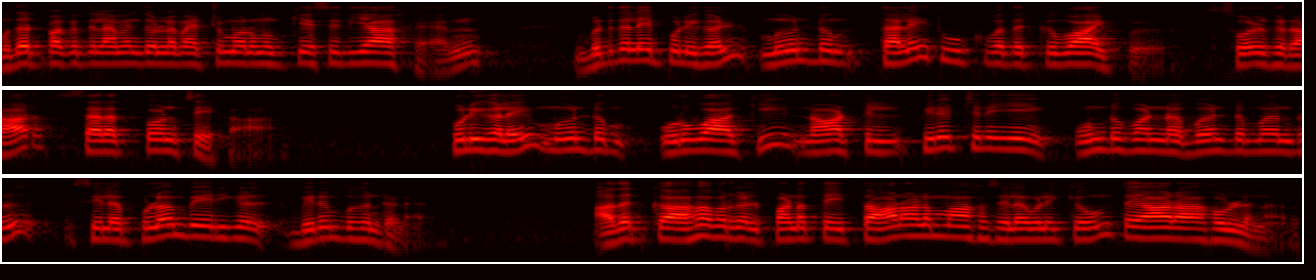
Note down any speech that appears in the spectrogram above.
முதற் பக்கத்தில் அமைந்துள்ள மற்றொரு முக்கிய செய்தியாக விடுதலை புலிகள் மீண்டும் தலை தூக்குவதற்கு வாய்ப்பு சொல்கிறார் சரத் பொன்சேகா. புலிகளை மீண்டும் உருவாக்கி நாட்டில் பிரச்சனையை உண்டு பண்ண வேண்டுமென்று சில புலம்பேரிகள் விரும்புகின்றனர். அதற்காக அவர்கள் பணத்தை தாராளமாக செலவழிக்கவும் தயாராக உள்ளனர்.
